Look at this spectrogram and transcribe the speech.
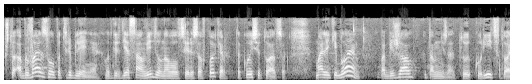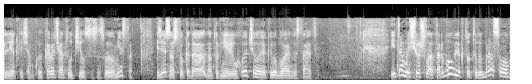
что а бывает злоупотребление. Вот говорит, я сам видел на World Series of Poker такую ситуацию. Маленький блайнд побежал, ну, там, не знаю, ту, курить в туалет или там куда Короче, отлучился со своего места. Известно, что когда на турнире уходит человек, его блайнды ставятся. И там еще шла торговля, кто-то выбрасывал,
